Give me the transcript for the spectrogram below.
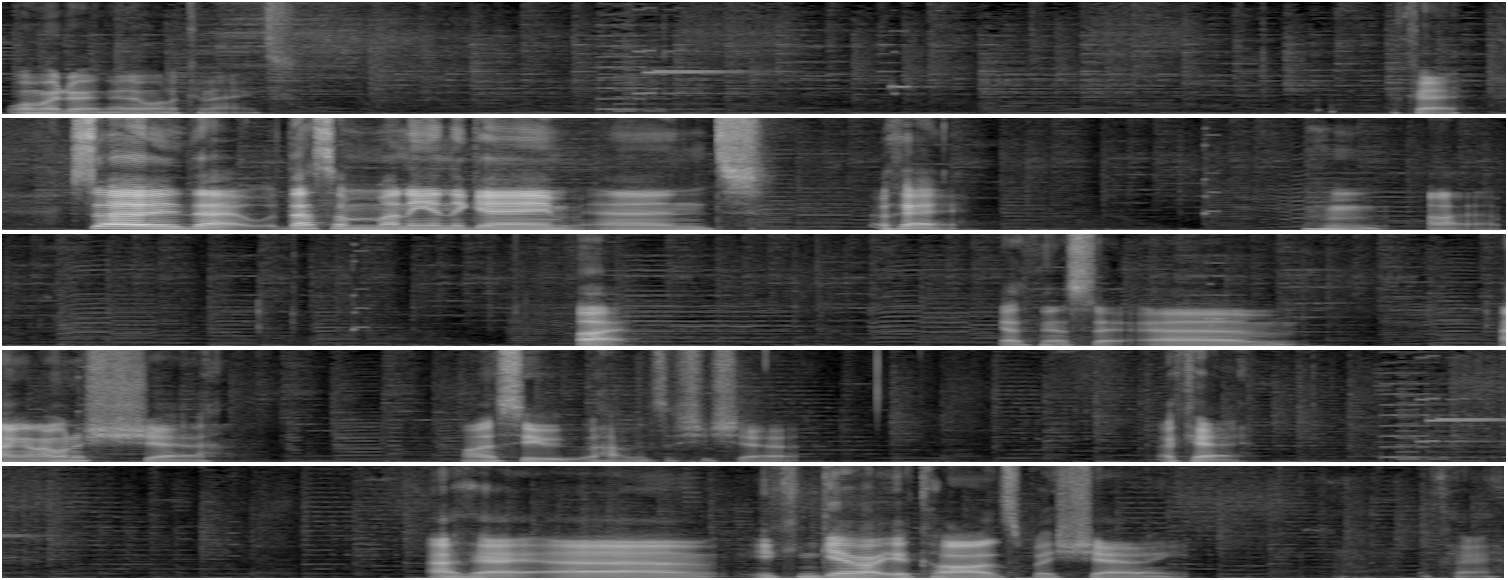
What am I doing? I don't want to connect. Okay. So that that's some money in the game and okay. Hmm, I like that. Alright. Yeah, I think that's it. Um hang on, I wanna share. I want to see what happens if you share. Okay. Okay, um, you can give out your cards by sharing. Okay.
